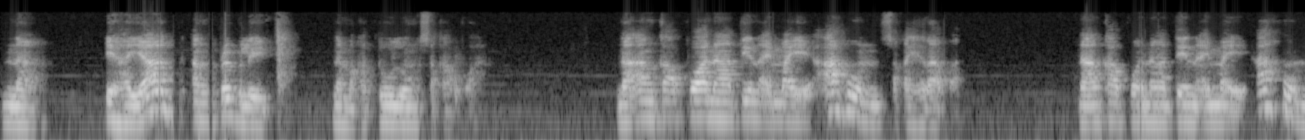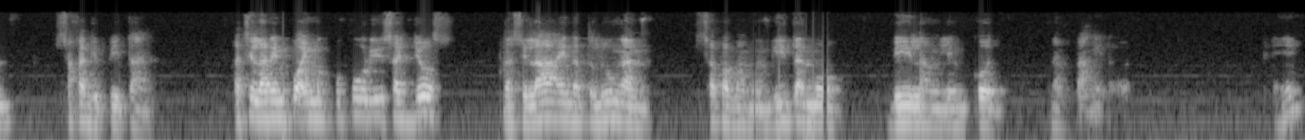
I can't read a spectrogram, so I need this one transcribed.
na ihayag ang privilege na makatulong sa kapwa. Na ang kapwa natin ay may ahon sa kahirapan. Na ang kapwa natin ay may ahon sa kagipitan. At sila rin po ay magpupuri sa Diyos na sila ay natulungan sa pamamagitan mo bilang lingkod ng Panginoon. Okay?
